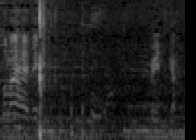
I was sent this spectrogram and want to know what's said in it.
Tule heti. Pitkä.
